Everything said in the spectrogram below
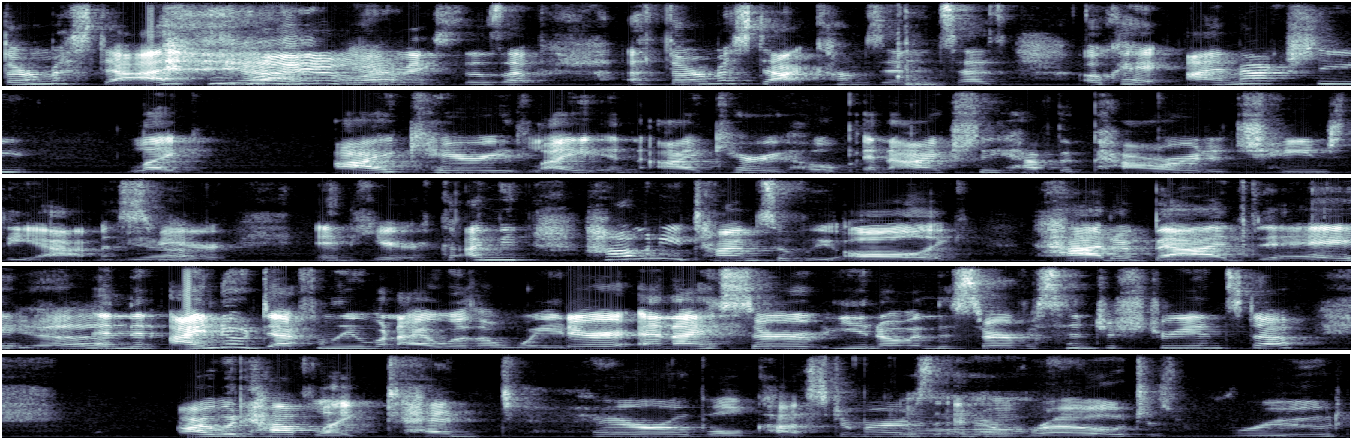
thermostat, Yeah, I don't yeah. want to mix those up. A thermostat comes in and says, "Okay, I'm actually like I carry light and I carry hope and I actually have the power to change the atmosphere in here." I mean, how many times have we all like had a bad day? Yeah. And then I know definitely when I was a waiter and I served, you know, in the service industry and stuff, I would have like 10 terrible customers in a row, just rude.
